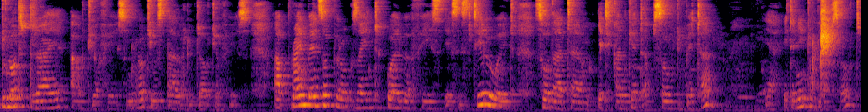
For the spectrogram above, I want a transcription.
do not dry out your face. Do not use towel to dry out your face. Apply benzoyl peroxide while your face is still wet so that um, it can get absorbed better. Yeah, it need to be absorbed.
